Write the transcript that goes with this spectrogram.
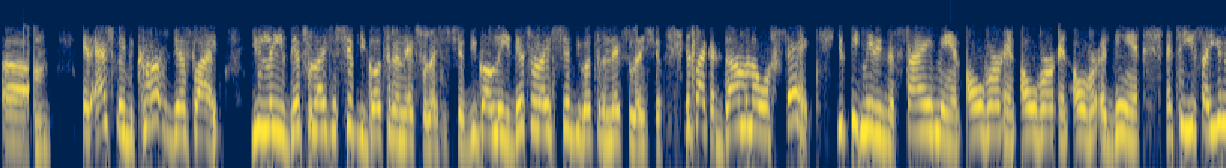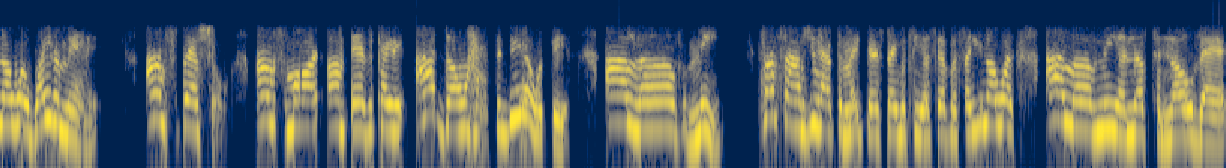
a, um, it actually becomes just like you leave this relationship, you go to the next relationship. You go leave this relationship, you go to the next relationship. It's like a domino effect. You keep meeting the same man over and over and over again until you say, you know what, wait a minute. I'm special. I'm smart. I'm educated. I don't have to deal with this. I love me. Sometimes you have to make that statement to yourself and say, you know what? I love me enough to know that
